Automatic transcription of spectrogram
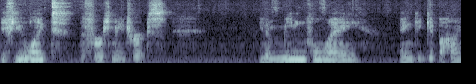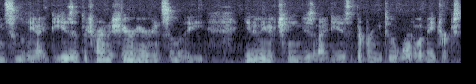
if you liked the first Matrix, in a meaningful way and can get behind some of the ideas that they're trying to share here and some of the innovative changes and ideas that they're bringing to the world of the Matrix.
